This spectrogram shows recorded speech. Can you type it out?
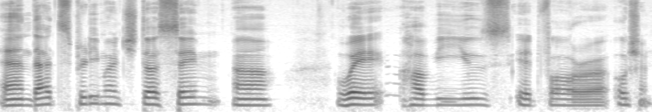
And that's pretty much the same uh, way how we use it for uh, ocean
